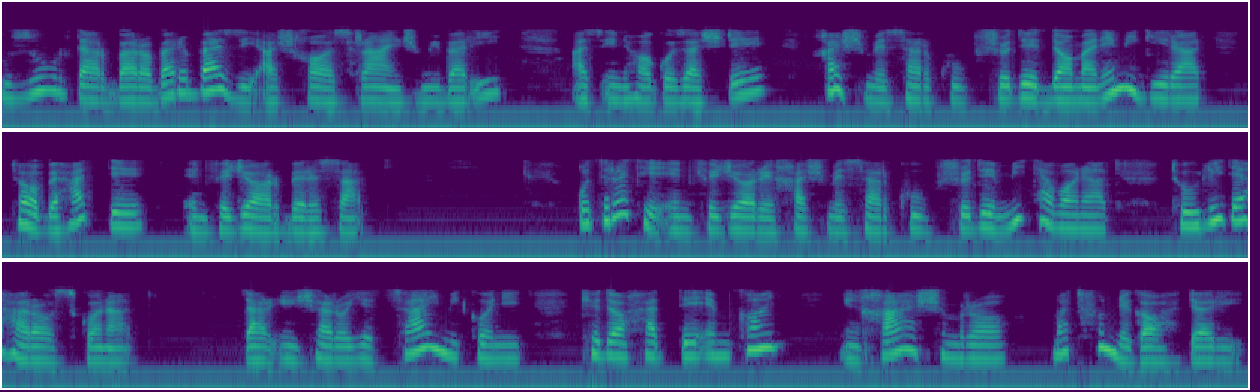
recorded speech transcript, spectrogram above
حضور در برابر بعضی اشخاص رنج می‌برید از اینها گذشته خشم سرکوب شده دامنه می‌گیرد تا به حد انفجار برسد. قدرت انفجار خشم سرکوب شده می‌تواند تولید حراس کند. در این شرایط سعی می کنید که تا حد امکان این خشم را مدفون نگاه دارید.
